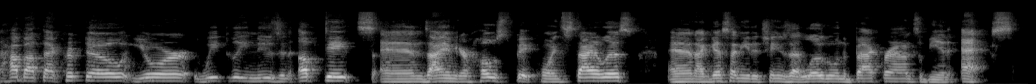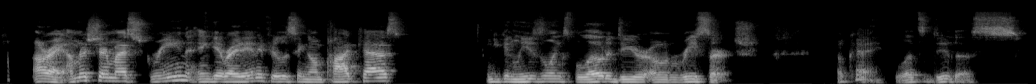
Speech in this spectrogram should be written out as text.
How About That Crypto, your weekly news and updates. And I am your host, Bitcoin Stylist. And I guess I need to change that logo in the background to be an X. All right, I'm going to share my screen and get right in. If you're listening on podcast, you can use the links below to do your own research. Okay, let's do this.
